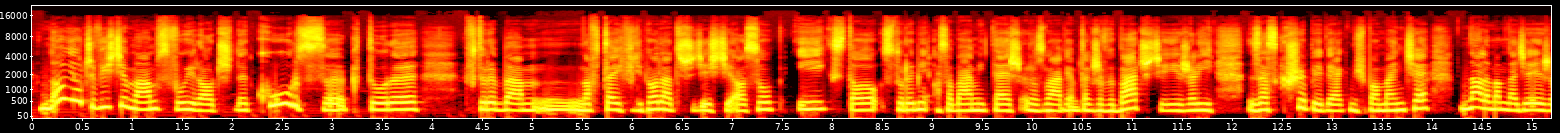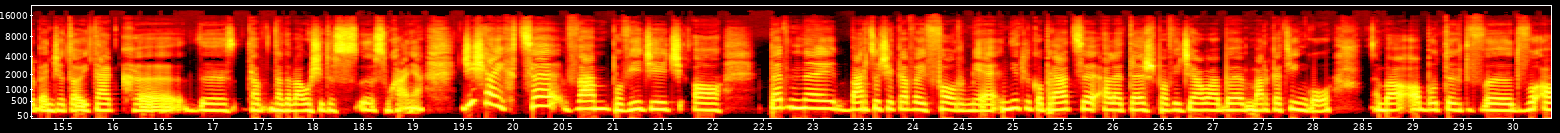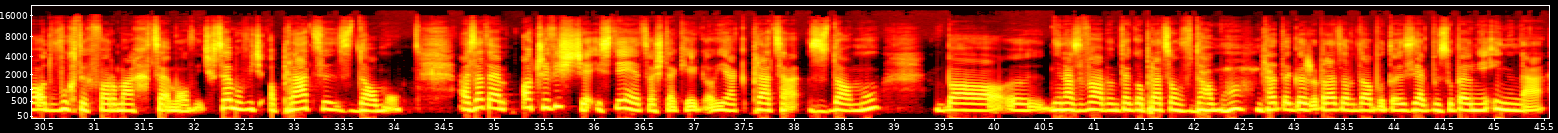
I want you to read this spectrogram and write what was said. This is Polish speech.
No i oczywiście mam swój roczny kurs, który, w którym mam no, w tej chwili ponad 30 osób i z, to, z którymi osobami też rozmawiam. Także wybaczcie, jeżeli zaskrzypię w jakimś momencie, no ale mam nadzieję, że będzie to i tak e, nadawało się do słuchania. Dzisiaj chcę Wam powiedzieć o pewnej bardzo ciekawej formie, nie tylko pracy, ale też powiedziałabym marketingu, bo obu tych, dwu, o dwóch tych formach chcę mówić. Chcę mówić o pracy z domu. A zatem oczywiście istnieje coś takiego jak praca z domu, bo y, nie nazywałabym tego pracą w domu, dlatego że praca w domu to jest jakby zupełnie inna,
